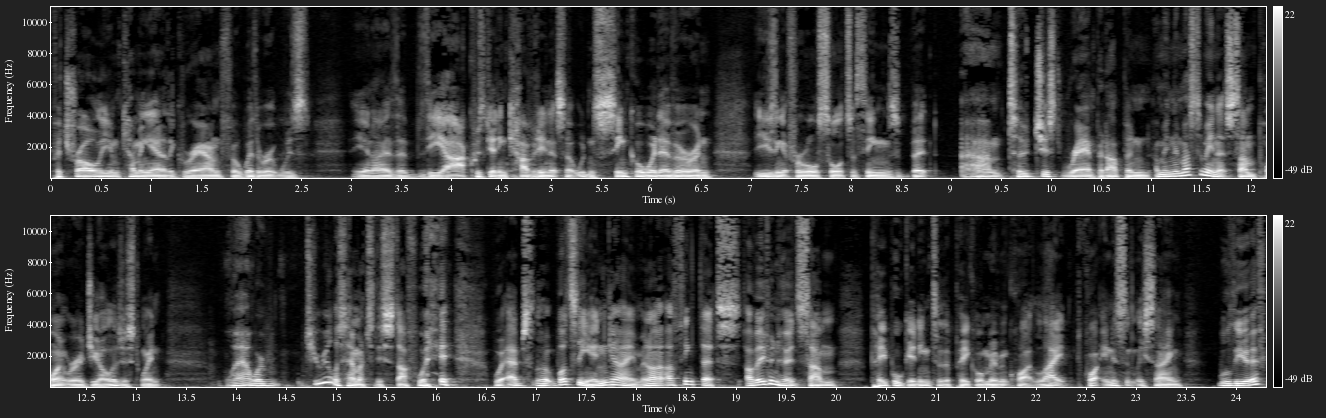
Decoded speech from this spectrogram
petroleum coming out of the ground for whether it was, you know, the the ark was getting covered in it so it wouldn't sink or whatever, and using it for all sorts of things. But um, to just ramp it up, and I mean, there must have been at some point where a geologist went. Wow, do you realise how much of this stuff we're, we're absolutely, what's the end game? And I, I think that's, I've even heard some people getting to the peak oil movement quite late, quite innocently saying, will the earth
